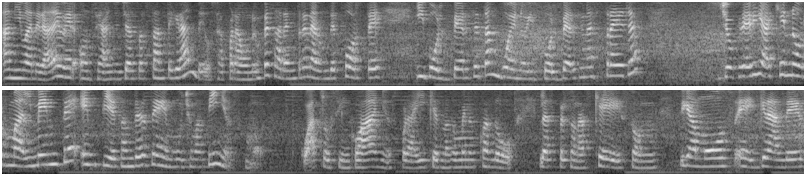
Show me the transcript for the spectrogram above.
A mi manera de ver, 11 años ya es bastante grande, o sea, para uno empezar a entrenar un deporte y volverse tan bueno y volverse una estrella, yo creería que normalmente empiezan desde mucho más niños, como 4 o 5 años por ahí, que es más o menos cuando las personas que son, digamos, eh, grandes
